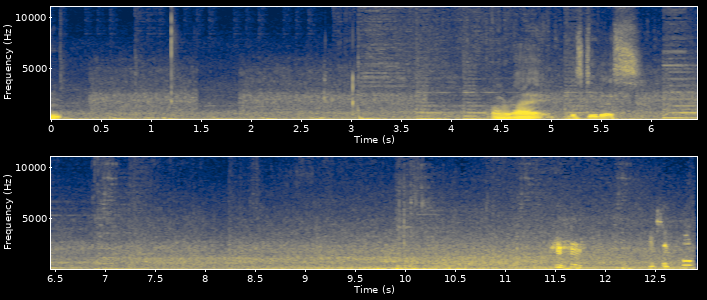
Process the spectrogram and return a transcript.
All right, let's do this. Like, oh.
